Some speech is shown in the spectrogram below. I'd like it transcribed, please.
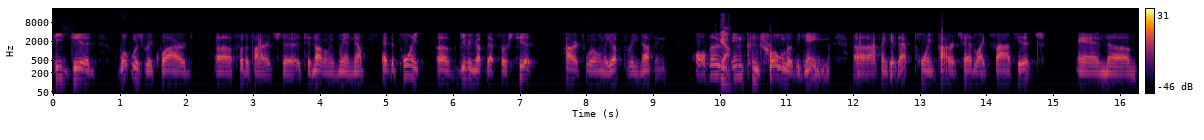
he did what was required uh, for the Pirates to to not only win. Now at the point of giving up that first hit, Pirates were only up three nothing. Although Yeah. in control of the game, uh, I think at that point Pirates had like five hits, and um,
